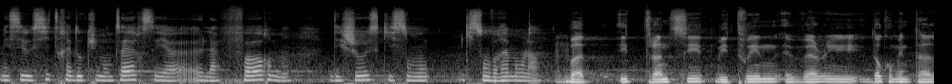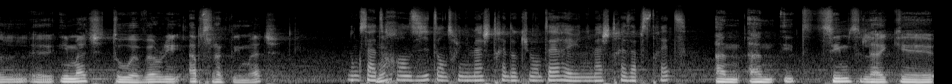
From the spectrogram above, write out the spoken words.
Mais c'est aussi très documentaire, c'est euh, la forme des choses qui sont, qui sont vraiment là. Mhm. But it transits between a very documental uh, image to a very abstract image. Donc ça transite entre une image très documentaire et une image très abstraite. And, and it seems like a,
